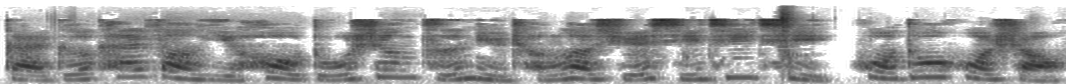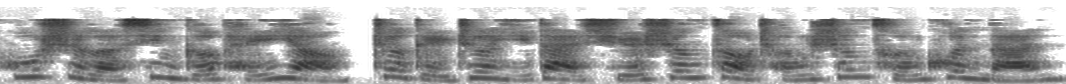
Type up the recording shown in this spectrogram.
改革开放以后，独生子女成了学习机器，或多或少忽视了性格培养，这给这一代学生造成生存困难。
